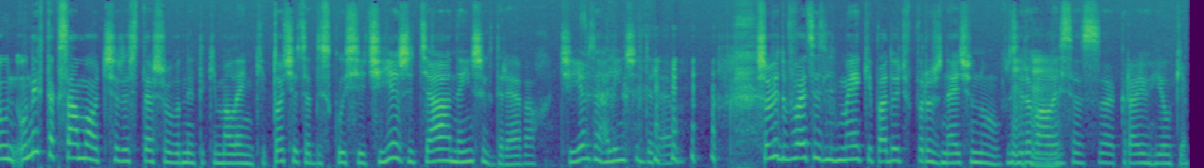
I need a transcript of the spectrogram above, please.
у, у них так само через те, що вони такі маленькі, точаться дискусії, чи є життя на інших деревах, чи є взагалі інші дерева. Що відбувається з людьми, які падають в порожнечу, ну, зірвалися з краю гілки.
